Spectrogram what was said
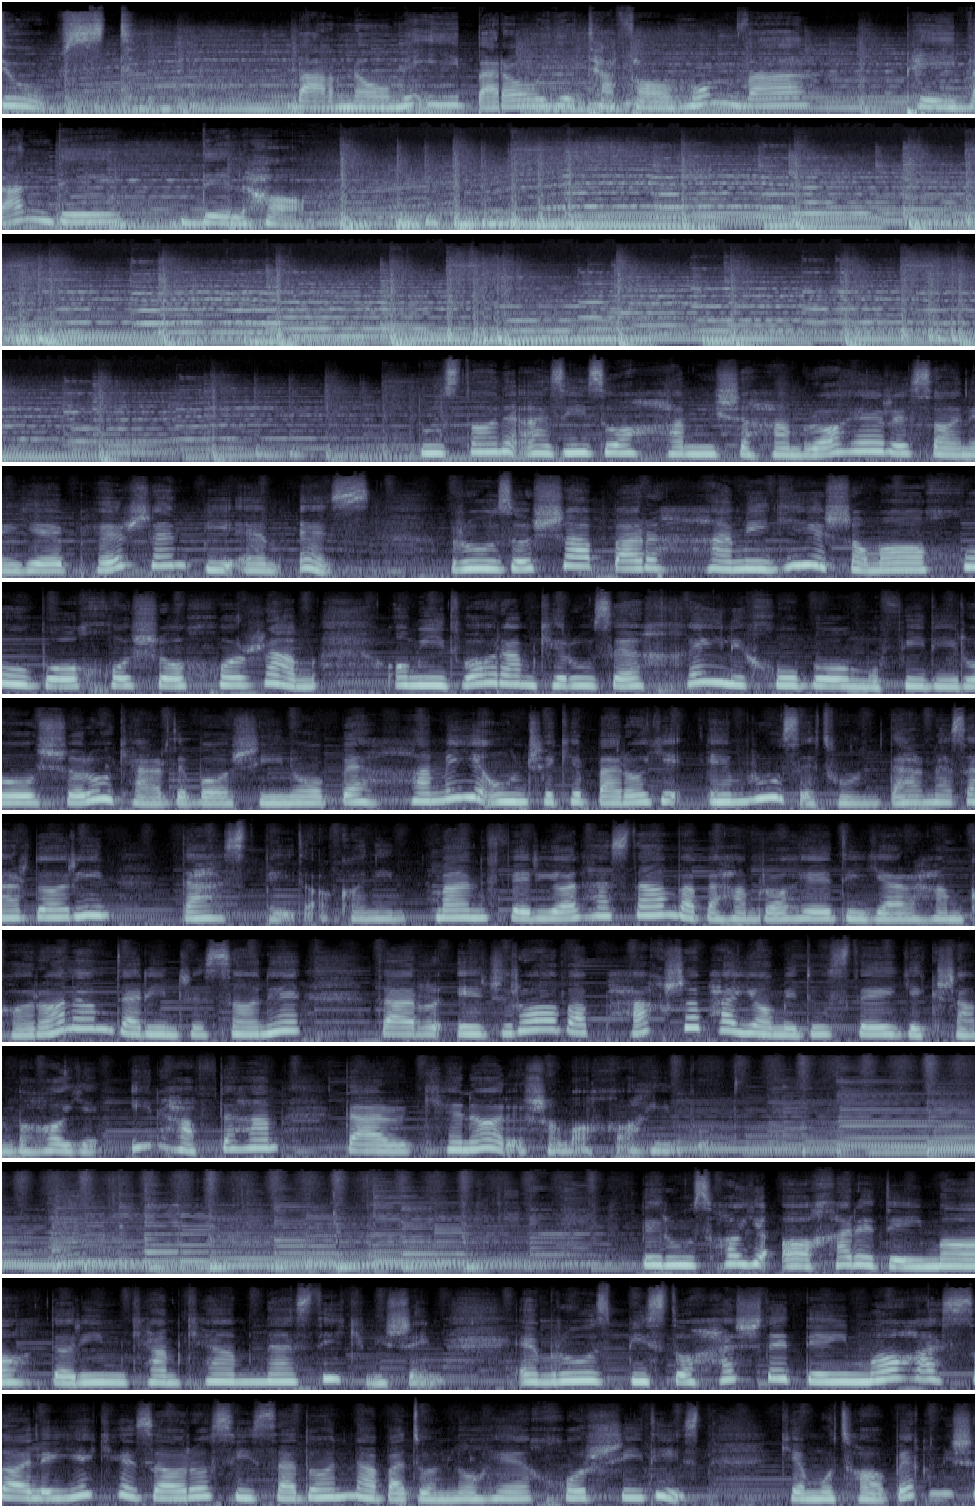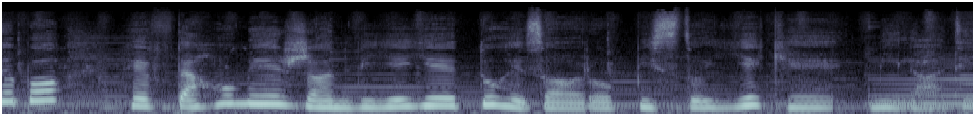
دوست. برنامه ای برای تفاهم و پیوند دلها. دوستان عزیز و همیشه همراه رسانه پرشن بی ام اس. روز و شب بر همگی شما خوب و خوش و خورم امیدوارم که روز خیلی خوب و مفیدی رو شروع کرده باشین و به همه اونچه که برای امروزتون در نظر دارین دست پیدا کنین. من فریال هستم و به همراه دیگر همکارانم در این رسانه در اجرا و پخش پیام دوست یک شنبه های این هفته هم در کنار شما خواهیم بود. به روزهای آخر دیماه داریم کم کم نزدیک میشیم. امروز 28 دیماه از سال 1399 خورشیدی است که مطابق میشه با 17 ژانویه 2021 میلادی.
